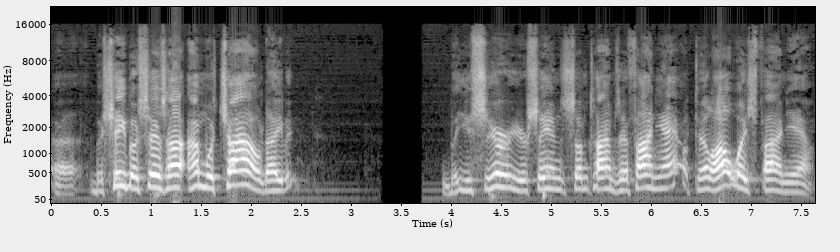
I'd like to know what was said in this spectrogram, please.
Uh, Bathsheba says, I'm with child, David. But you sure your sins, sometimes they'll find you out. They'll always find you out.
